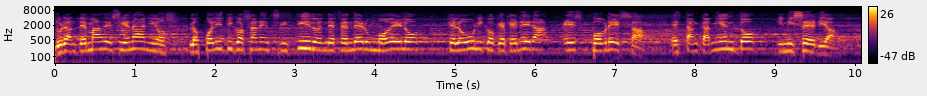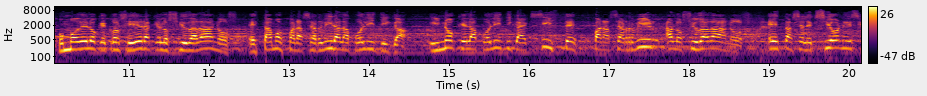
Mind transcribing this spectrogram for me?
Durante más de 100 años, los políticos han insistido en defender un modelo que lo único que genera es pobreza, estancamiento y miseria. Un modelo que considera que los ciudadanos estamos para servir a la política y no que la política existe para servir a los ciudadanos. Estas elecciones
